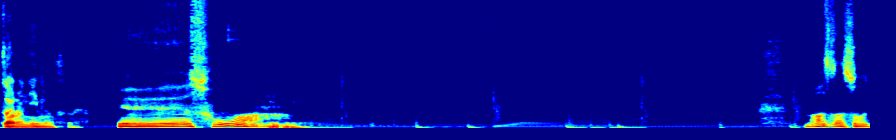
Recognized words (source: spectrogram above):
ザラにいますね。ええそうなのまずはその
